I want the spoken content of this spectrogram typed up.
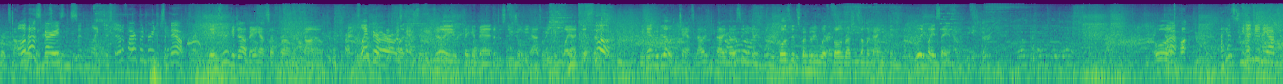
where it's not. I love how SkyRasen's sitting like just out of Fire Punch range, except now. Yeah, he's doing a good job of baiting out stuff from Kano. Alright, Flamethrower always catches. he's really taking advantage of this neutral he has where he can play at distance. We can't really do that with Chance, and now, he's, now he knows that he can close it quickly with Bone Rush and stuff like that. He can really play it safe. Oh, that's pro- I guess He didn't do the option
